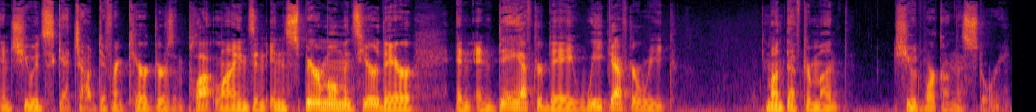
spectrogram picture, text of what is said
and she would sketch out different characters and plot lines and in spare moments here there and and day after day week after week month after month she would work on this story.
